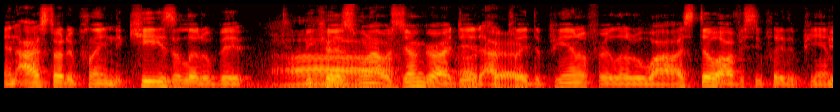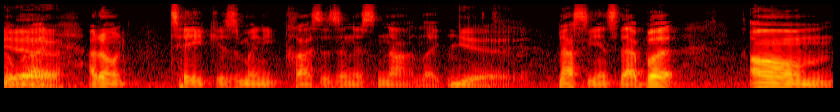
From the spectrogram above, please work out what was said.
and I started playing the keys a little bit because when I was younger, I did. I Ah, played the piano for a little while. I still obviously play the piano, Yeah. but I, I don't take as many classes, and it's not like Yeah. not into that, but um,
